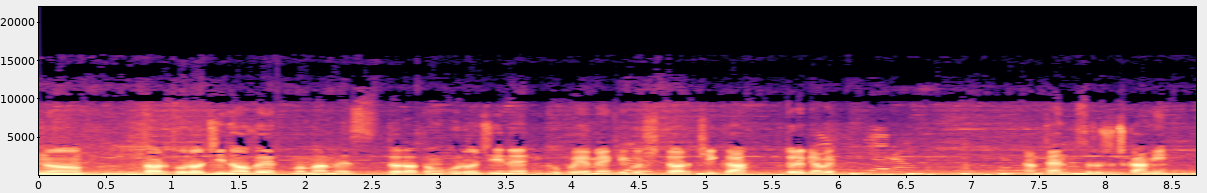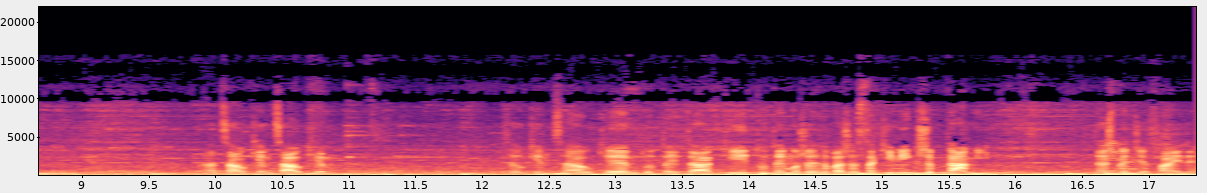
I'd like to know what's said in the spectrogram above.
No, tort urodzinowy, bo mamy z Dorotą urodziny i kupujemy jakiegoś torcika. Który biały? Tamten z różyczkami? A całkiem, całkiem. Całkiem, całkiem. Tutaj taki. Tutaj może chyba, że z takimi grzybkami. Też będzie fajny.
